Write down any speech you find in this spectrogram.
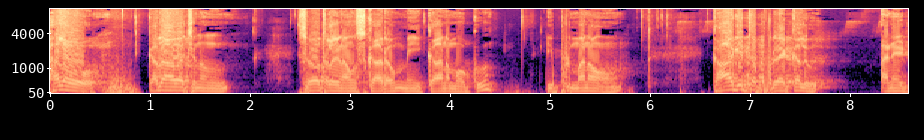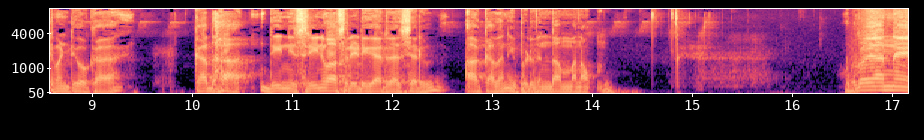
హలో కథావచనం శ్రోతలకు నమస్కారం మీ కానమోకు. ఇప్పుడు మనం కాగితపు రెక్కలు అనేటువంటి ఒక కథ దీన్ని శ్రీనివాసరెడ్డి గారు రాశారు. ఆ కథని ఇప్పుడు విందాం మనం. ఉదయాన్నే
